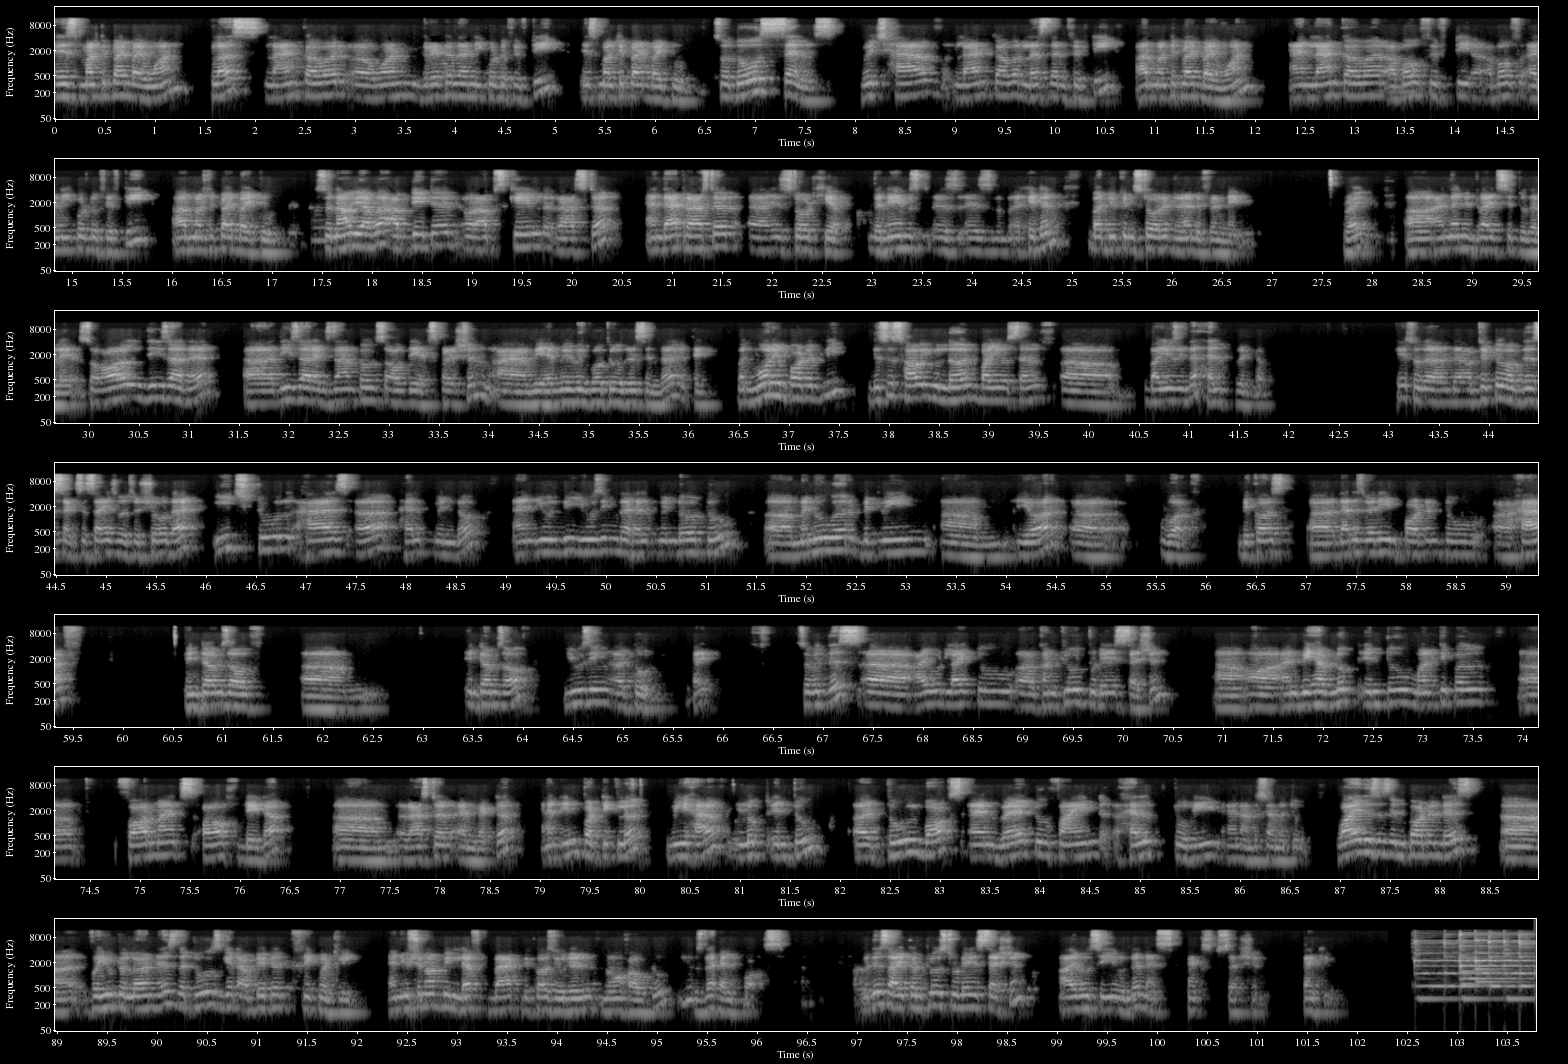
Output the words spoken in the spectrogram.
is multiplied by one plus land cover uh, 1 greater than equal to 50 is multiplied by 2. So those cells which have land cover less than 50 are multiplied by 1 and land cover above 50 above and equal to 50 are multiplied by 2. So now you have a updated or upscaled raster and that raster uh, is stored here. The name is, is, is hidden, but you can store it in a different name right? Uh, and then it writes it to the layer. So all these are there. Uh, these are examples of the expression. Uh, we have, we will go through this in the thing. But more importantly, this is how you learn by yourself uh, by using the help window. Okay, so the, the objective of this exercise was to show that each tool has a help window and you'll be using the help window to uh, maneuver between um, your uh, work because that is very important to have in terms of um, in terms of using a tool, right? So with this, uh, I would like to uh, conclude today's session. Uh, uh and we have looked into multiple uh, formats of data, um, raster and vector. And in particular, we have looked into a toolbox and where to find help to read and understand the tool. Why this is important is Uh, for you to learn is the tools get updated frequently and you should not be left back because you didn't know how to use the help box. With this, I conclude today's session. I will see you in the next, next session. Thank you.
